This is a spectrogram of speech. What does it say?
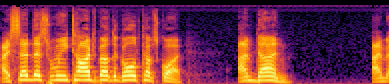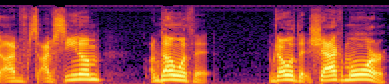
I said this when we talked about the Gold Cup squad. I'm done. I've, I've, I've seen them. I'm done with it. I'm done with it. Shaq Moore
